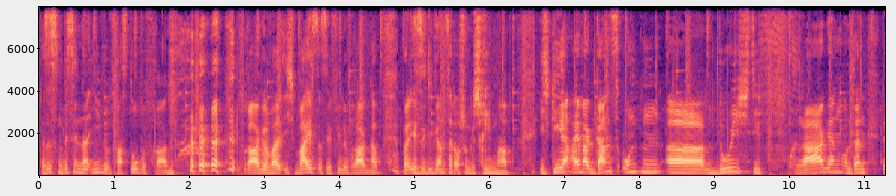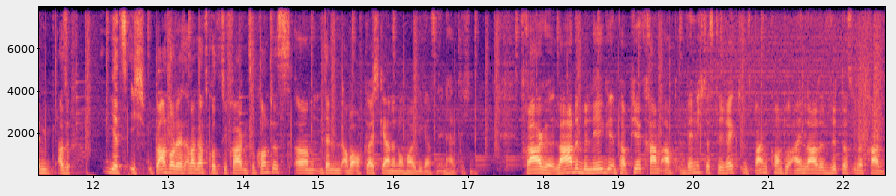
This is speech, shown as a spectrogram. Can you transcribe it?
Das ist ein bisschen naive, fast doofe Fragen. Frage, weil ich weiß, dass ihr viele Fragen habt, weil ihr sie die ganze Zeit auch schon geschrieben habt. Ich gehe einmal ganz unten äh, durch die Fragen und dann, dann, also jetzt, ich beantworte jetzt einmal ganz kurz die Fragen zu Contest, ähm, dann aber auch gleich gerne nochmal die ganzen inhaltlichen. Frage, lade Belege in Papierkram ab. Wenn ich das direkt ins Bankkonto einlade, wird das übertragen?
